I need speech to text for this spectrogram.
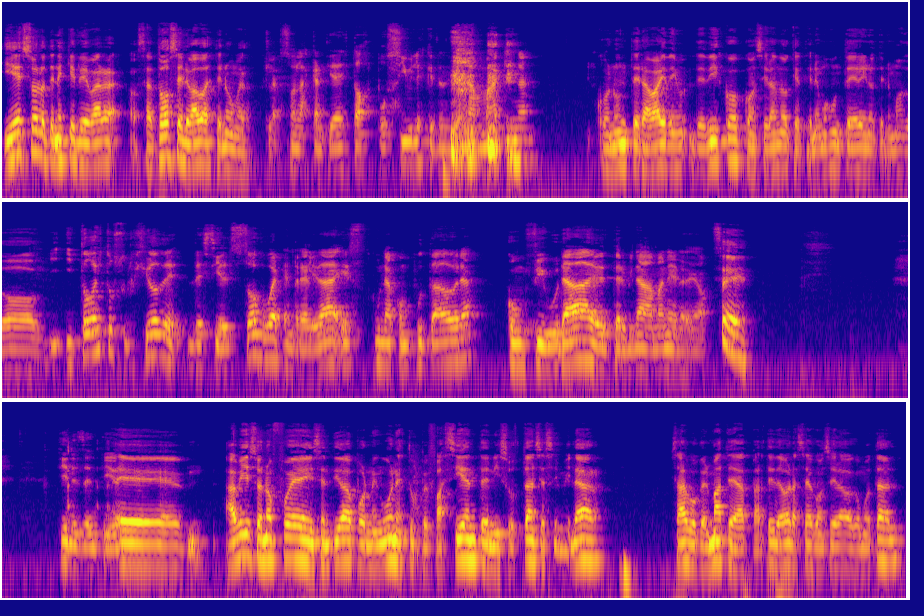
Y eso lo tenés que elevar, o sea, todo es elevado a este número. Claro, son las cantidades de estados posibles que tendría una máquina. Con un terabyte de, disco, considerando que tenemos un tera y no tenemos dos. Y, todo esto surgió de, si el software en realidad es una computadora configurada de determinada manera, digamos. Sí. Tiene sentido. Eh, aviso, no fue incentivado por ningún estupefaciente ni sustancia similar. Salvo que el mate a partir de ahora sea considerado como tal.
